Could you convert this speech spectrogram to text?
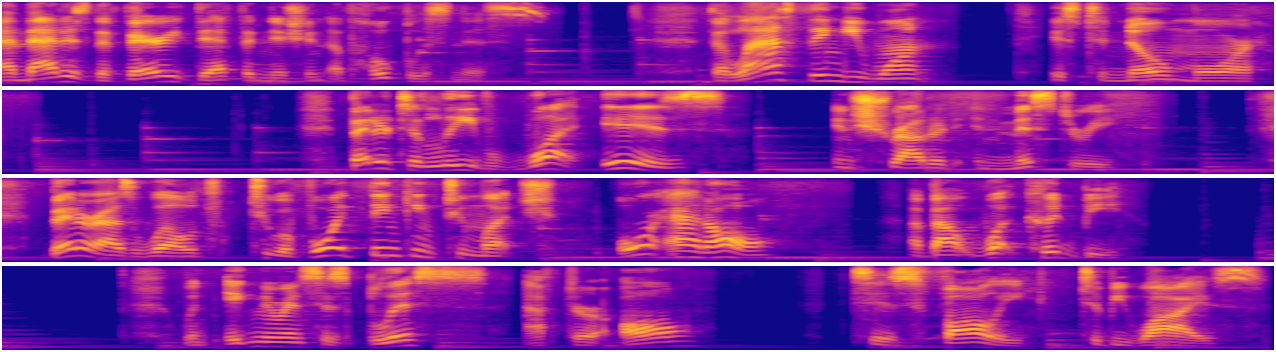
And that is the very definition of hopelessness. The last thing you want is to know more. Better to leave what is enshrouded in mystery. Better as well to avoid thinking too much or at all about what could be. When ignorance is bliss, after all, tis folly to be wise.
